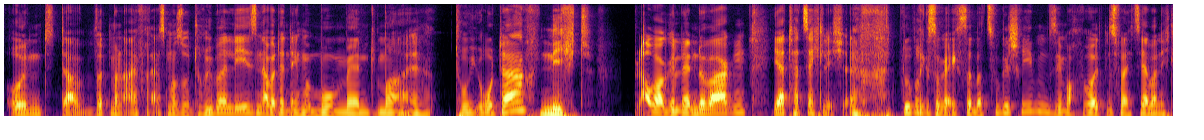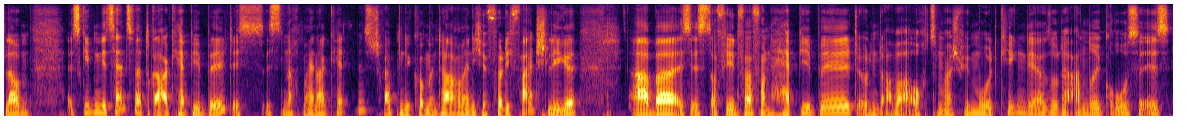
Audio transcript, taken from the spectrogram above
Und da wird man einfach erstmal so drüber lesen, aber dann denkt man, Moment mal, Toyota? Nicht blauer Geländewagen. Ja, tatsächlich. Äh, Bluebricks sogar extra dazu geschrieben. Sie wollten es vielleicht selber nicht glauben. Es gibt einen Lizenzvertrag. Happy Build ist, ist nach meiner Kenntnis. Schreibt in die Kommentare, wenn ich hier völlig falsch liege. Aber es ist auf jeden Fall von Happy Build und aber auch zum Beispiel Mold King, der so der andere große ist.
